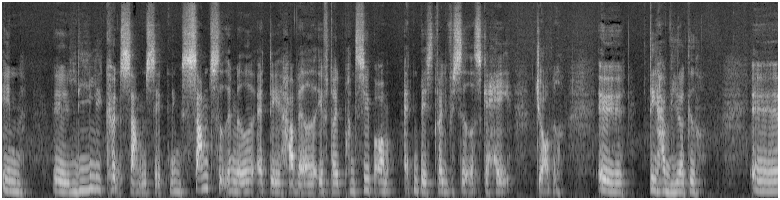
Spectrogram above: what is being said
en øh, ligelig kønssammensætning, samtidig med, at det har været efter et princip om, at den bedst kvalificerede skal have jobbet. Øh, det har virket. Øh,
